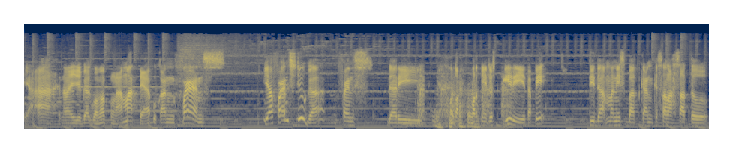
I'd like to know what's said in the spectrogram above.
ya namanya juga gue mah pengamat ya bukan fans ya fans juga fans dari motorsportnya itu sendiri tapi tidak menisbatkan ke salah satu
